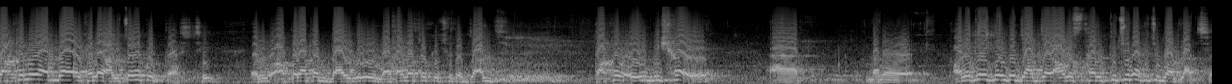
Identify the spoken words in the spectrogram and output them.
যখনই আমরা এখানে আলোচনা করতে আসছি এবং অপরাপর দলগুলির মতামত কিছুটা জানছি, তখন এই বিষয়ে মানে অনেকেই কিন্তু যার যার অবস্থান কিছু না কিছু বদলাচ্ছে।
